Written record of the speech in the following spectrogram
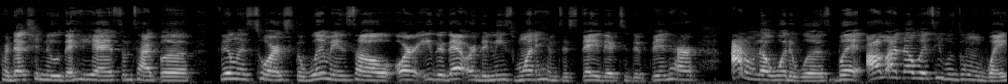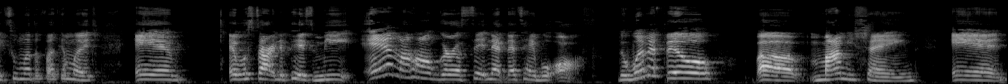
production knew that he had some type of feelings towards the women. So, or either that or Denise wanted him to stay there to defend her. I don't know what it was, but all I know is he was doing way too motherfucking much. And it was starting to piss me and my homegirl sitting at that table off. The women feel uh, mommy shamed and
